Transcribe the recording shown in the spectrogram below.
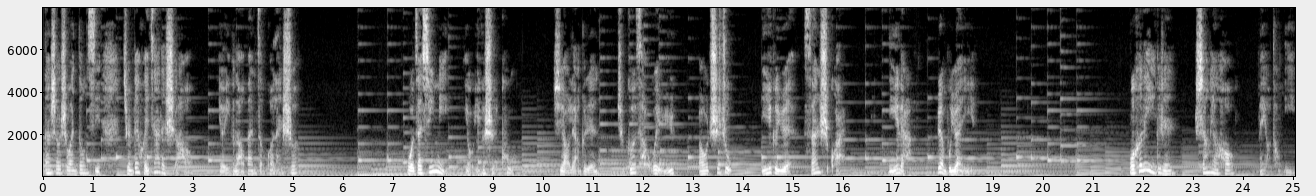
当收拾完东西准备回家的时候，有一个老板走过来说：“我在新米有一个水库，需要两个人去割草喂鱼，包吃住，一个月三十块。你俩愿不愿意？”我和另一个人商量后没有同意。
